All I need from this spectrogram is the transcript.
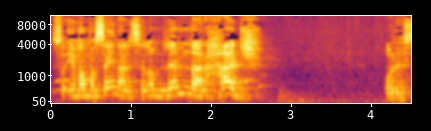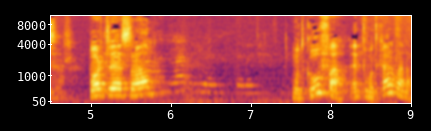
Så Imam Hussein salam lämnar Hajj och reser. Vart reser han? Mot Kufa, inte mot Karbala.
